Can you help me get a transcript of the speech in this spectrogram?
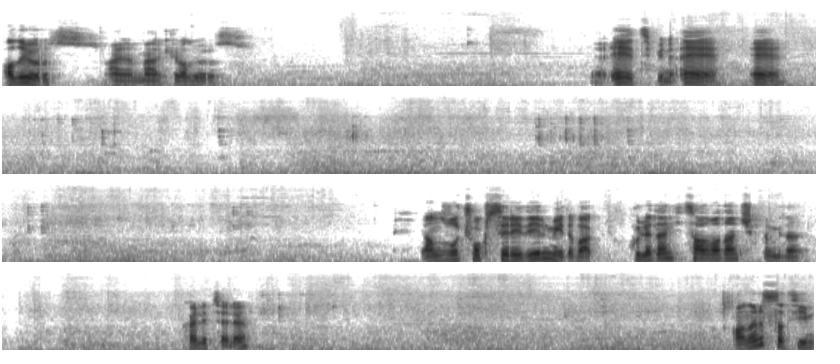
Alıyoruz. Aynen Merkür alıyoruz. Ya, E tipine. E. E. Yalnız o çok seri değil miydi bak. Kuleden hit almadan çıktım bir de. Kaliteli. Ananı satayım.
